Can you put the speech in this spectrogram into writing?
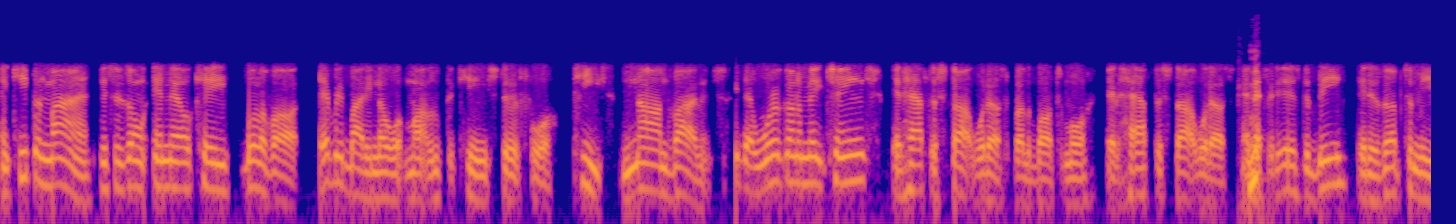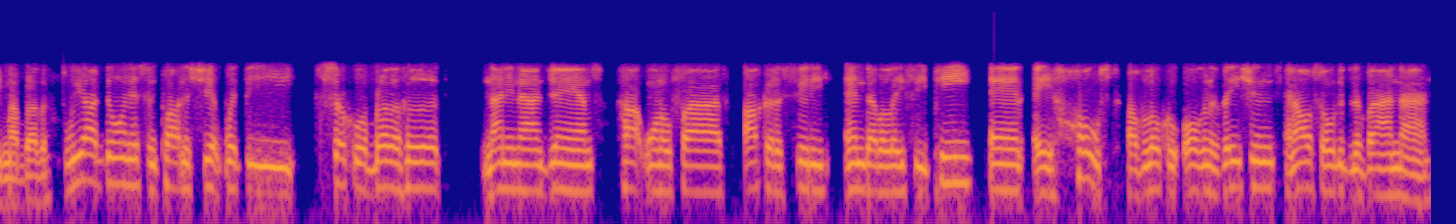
And keep in mind, this is on MLK Boulevard. Everybody know what Martin Luther King stood for. Peace, nonviolence. That we're going to make change, it have to start with us, Brother Baltimore. It have to start with us. And if it is to be, it is up to me, my brother. We are doing this in partnership with the Circle of Brotherhood 99 Jamz, Hot 105, ARC of the City, NAACP, and a host of local organizations, and also the Divine Nine.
